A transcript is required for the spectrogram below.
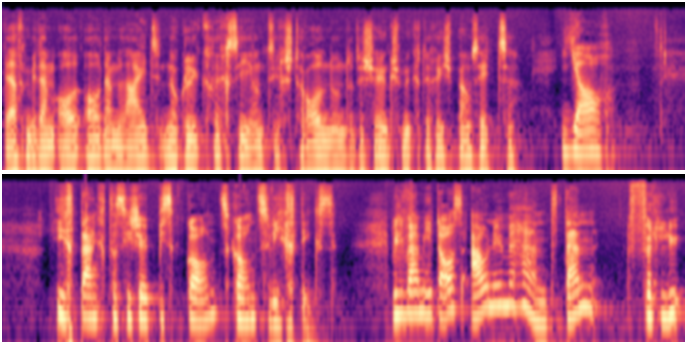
darf man bei dem, all, all dem Leid noch glücklich sein und sich strahlend unter den schön geschmückten Christbaum setzen? Ja. Ich denke, das ist etwas ganz, ganz Wichtiges. Weil wenn wir das auch nicht mehr haben, dann, verli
